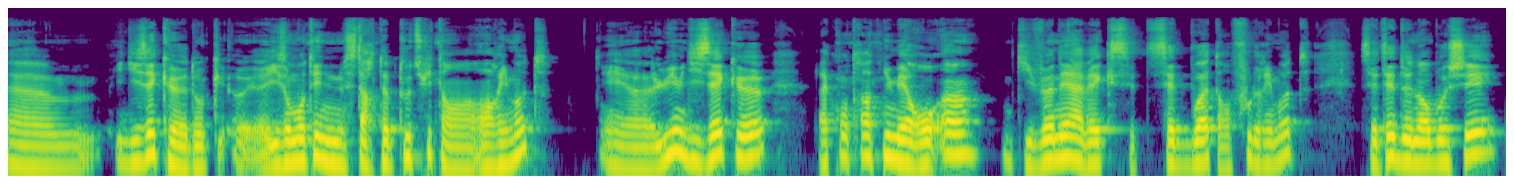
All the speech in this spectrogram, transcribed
il disait que donc ils ont monté une startup tout de suite en, en remote et lui me disait que la contrainte numéro un qui venait avec cette, boîte en full remote, c'était de n'embaucher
